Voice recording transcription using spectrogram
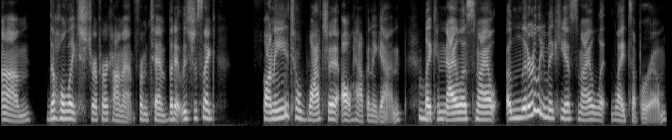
um the whole like stripper comment from Tim but it was just like funny to watch it all happen again. mhm. Like Nyla's smile, uh, literally Mekia's smile lit, lights up a room.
